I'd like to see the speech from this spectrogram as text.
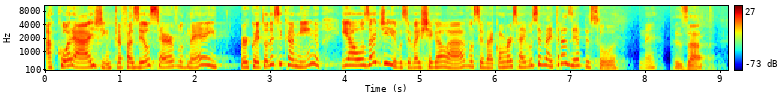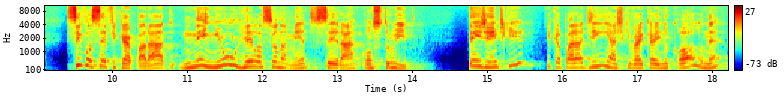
A coragem para fazer o servo, né? E percorrer todo esse caminho e a ousadia. Você vai chegar lá, você vai conversar e você vai trazer a pessoa, né? Exato. Se você ficar parado, nenhum relacionamento será construído. Tem gente que fica paradinho, acha que vai cair no colo, né?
